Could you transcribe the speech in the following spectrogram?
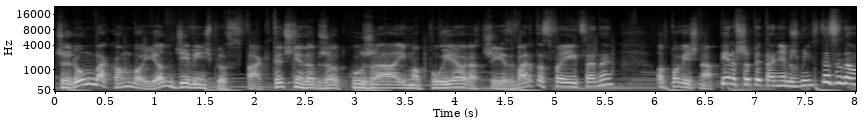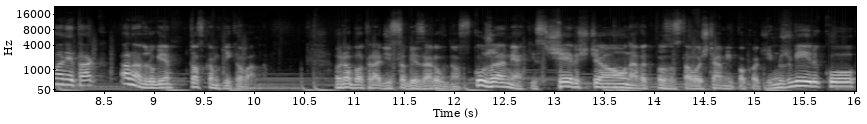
czy Rumba Combo J9 Plus faktycznie dobrze odkurza i mopuje oraz czy jest warta swojej ceny? Odpowiedź na pierwsze pytanie brzmi zdecydowanie tak, a na drugie to skomplikowane. Robot radzi sobie zarówno z kurzem, jak i z sierścią, nawet pozostałościami po kocim żwirku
